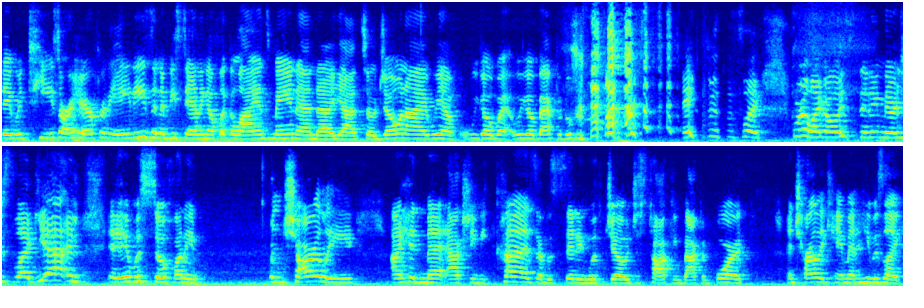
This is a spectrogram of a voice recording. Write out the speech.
they would tease our hair for the '80s, and it'd be standing up like a lion's mane. And uh, yeah, so Joe and I, we have we go we go back with those. it's like we're like always sitting there just like yeah and, it was so funny and charlie i had met actually because i was sitting with joe just talking back and forth and charlie came in and he was like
